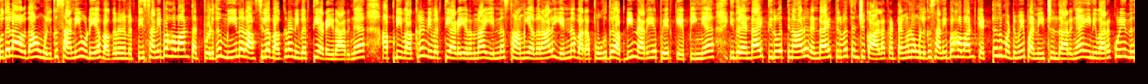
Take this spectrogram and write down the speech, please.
முதலாவதாக உங்களுக்கு சனியுடைய வக்ர நிவர்த்தி. சனி பகவான் தற்பொழுது மீன ராசியில் வக்ர நிவர்த்தி அடைகிறாருங்க. அப்படி வக்ர நிவர்த்தி அடைகிறதுனா என்ன சாமி? அதனால் என்ன வரப்போகுது அப்படின்னு நிறைய பேர் கேட்பீங்க. இந்த ரெண்டாயிரத்தி இருபத்தி நாலு ரெண்டாயிரத்தி இருபத்தஞ்சு காலகட்டங்கள் உங்களுக்கு சனி பகவான் கெட்டது மட்டுமே பண்ணிட்டு இருந்தாருங்க. இனி வரக்கூடிய இந்த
